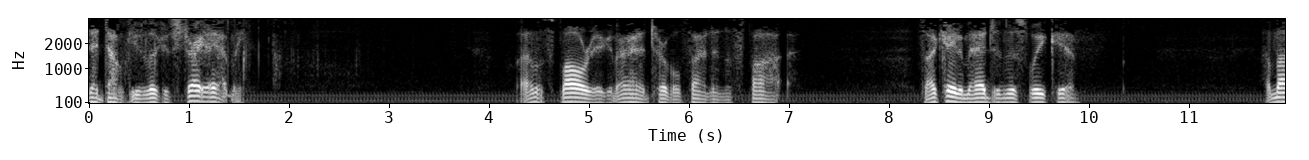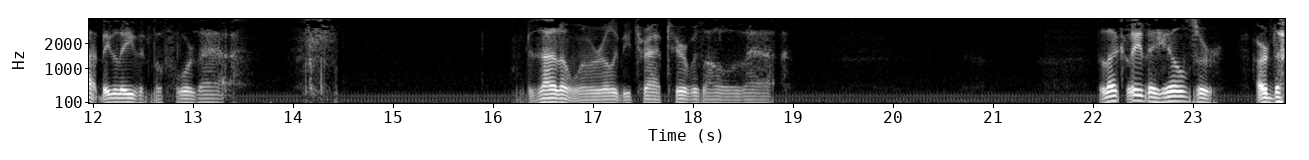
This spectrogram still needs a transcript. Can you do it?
that donkey's looking straight at me. I'm a small rig, and I had trouble finding a spot. So I can't imagine this weekend. I might be leaving before that. Because I don't want to really be trapped here with all of that. But luckily the hills are, or the,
